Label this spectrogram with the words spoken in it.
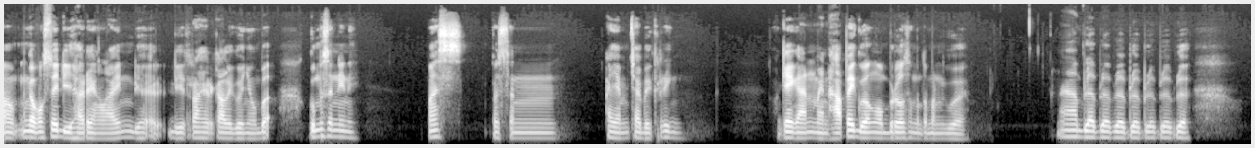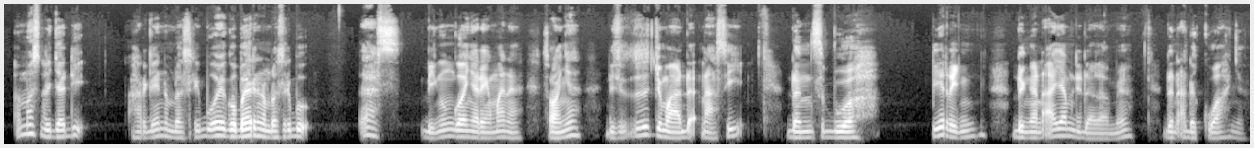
um, nggak maksudnya di hari yang lain di, di terakhir kali gue nyoba gue mesen ini. Mas pesen ayam cabai kering. Oke kan main hp gue ngobrol sama teman gue nah bla bla bla bla bla bla bla. Ah, mas udah jadi. Harganya enam belas ribu. Eh gue bayarin enam belas ribu. Tes bingung gue nyari yang mana. Soalnya di situ tuh cuma ada nasi dan sebuah piring dengan ayam di dalamnya dan ada kuahnya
